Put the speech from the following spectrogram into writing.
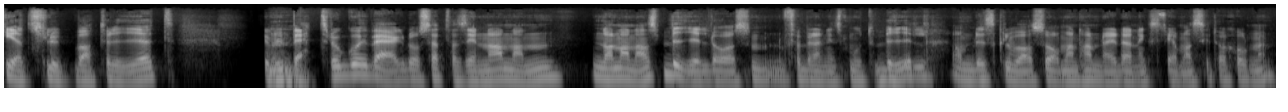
helt slut på batteriet. Det blir mm. bättre att gå iväg då och sätta sig i någon, annan, någon annans bil, då, som förbränningsmotorbil, om det skulle vara så om man hamnar i den extrema situationen.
